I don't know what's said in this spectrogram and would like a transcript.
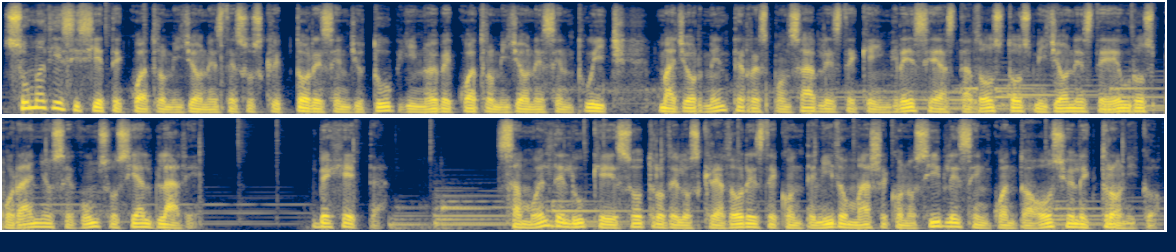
Suma 17,4 millones de suscriptores en YouTube y 9,4 millones en Twitch, mayormente responsables de que ingrese hasta 2,2 millones de euros por año según Social Blade. Vegeta. Samuel De Luque es otro de los creadores de contenido más reconocibles en cuanto a ocio electrónico.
